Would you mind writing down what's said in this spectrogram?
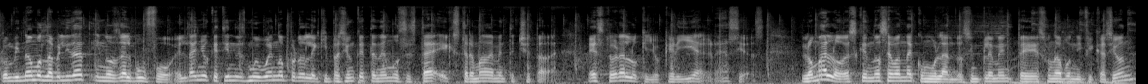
combinamos la habilidad y nos da el bufo. El daño que tiene es muy bueno, pero la equipación que tenemos está extremadamente chetada. Esto era lo que yo quería, gracias. Lo malo es que no se van acumulando, simplemente es una bonificación.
